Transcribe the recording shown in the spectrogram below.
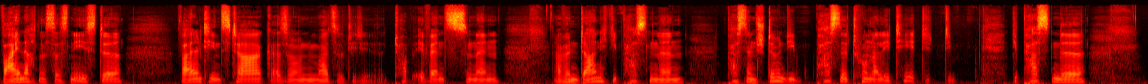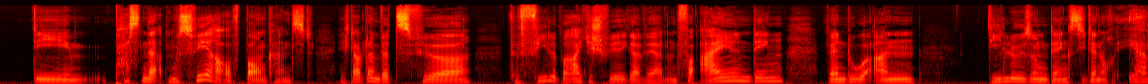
Weihnachten ist das nächste, Valentinstag, also mal so die, die Top-Events zu nennen. Aber wenn du da nicht die passenden, passenden Stimmen, die passende Tonalität, die, die, die passende, die passende Atmosphäre aufbauen kannst, ich glaube, dann wird es für, für viele Bereiche schwieriger werden. Und vor allen Dingen, wenn du an die Lösungen denkst, die dann auch eher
